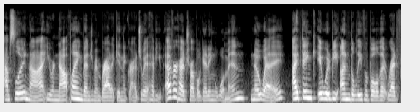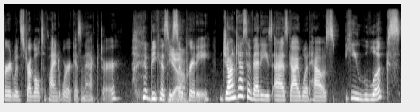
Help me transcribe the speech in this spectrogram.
absolutely not. You are not playing Benjamin Braddock in The Graduate. Have you ever had trouble getting a woman? No way. I think it would be unbelievable that Redford would struggle to find work as an actor because he's so pretty. John Cassavetes as Guy Woodhouse, he looks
